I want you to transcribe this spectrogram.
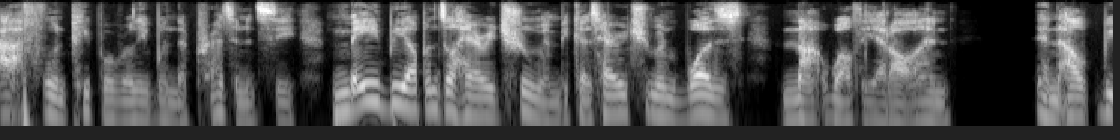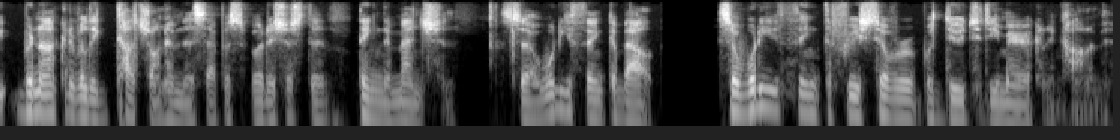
affluent people really win the presidency, maybe up until Harry Truman, because Harry Truman was not wealthy at all. And and I'll, we're not going to really touch on him this episode. It's just a thing to mention. So, what do you think about? So, what do you think the free silver would do to the American economy?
